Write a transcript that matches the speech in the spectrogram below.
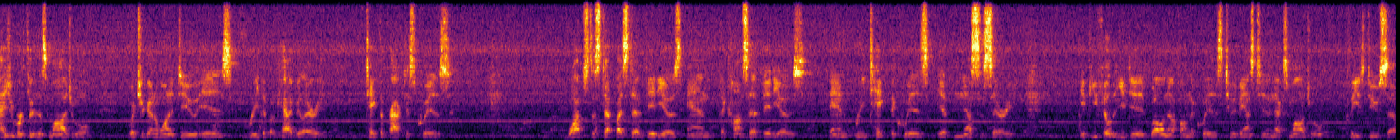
As you work through this module, what you're going to want to do is read the vocabulary, take the practice quiz, watch the step-by-step videos and the concept videos, and retake the quiz if necessary. If you feel that you did well enough on the quiz to advance to the next module, please do so.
